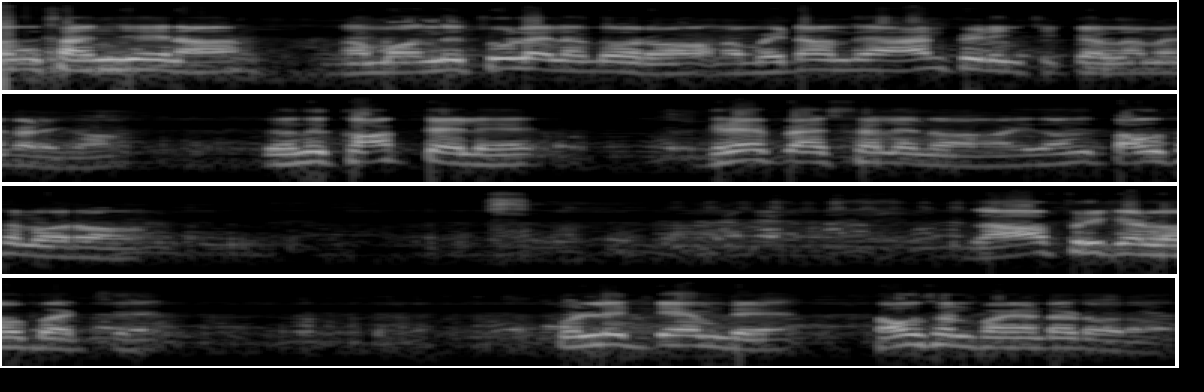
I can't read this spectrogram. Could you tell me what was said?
வந்து சஞ்சய்னா நம்ம வந்து சூளையிலேருந்து வரோம். நம்ம கிட்ட வந்து ஹேண்ட் ஃபீடிங் சிக்கன் எல்லாமே கிடைக்கும். இது வந்து காக்டெயிலு கிரே பேஸ்டல் இது வந்து தௌசண்ட் வரும். இது African love birds fully tamed thousand five hundred வரும்.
